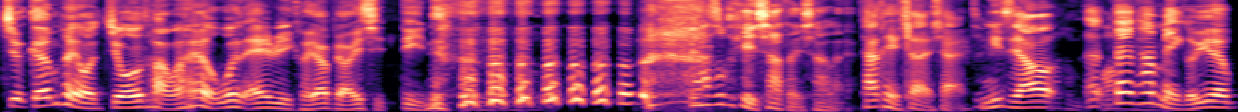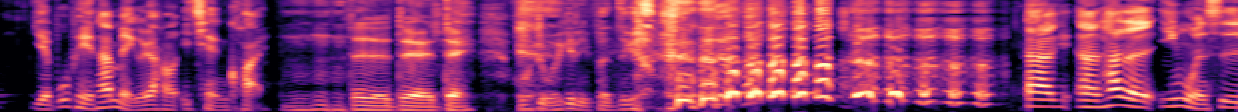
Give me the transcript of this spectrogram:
就跟朋友纠团，我还有问 Eric 要不要一起订，哎他是不是可以下载下来？他可以下载下来，你只要但他每个月也不便宜，他每个月好像一千块。对对对对。我我会跟你分这个。大家呃，它的英文是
